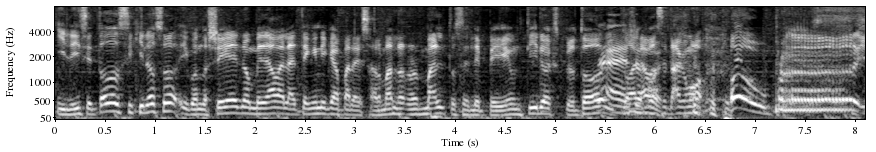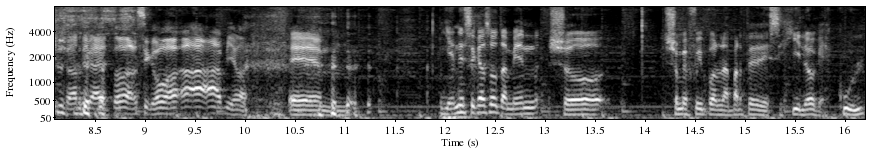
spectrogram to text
Y le hice todo sigiloso y cuando llegué no me daba la técnica para desarmarlo normal, entonces le pegué un tiro, explotó Eh, y toda ya la fue. base estaba como ¡Oh! prrrr, y yo arriba de todo así como ¡Ah, mierda! Em, y en ese caso también yo, yo me fui por la parte de sigilo, que es cool,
